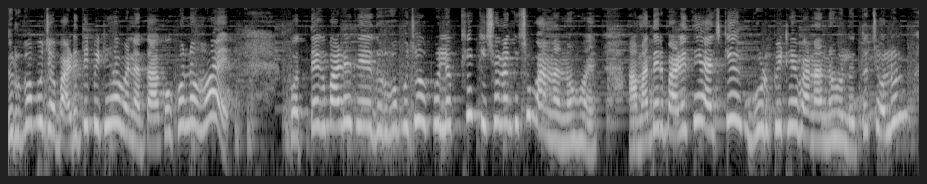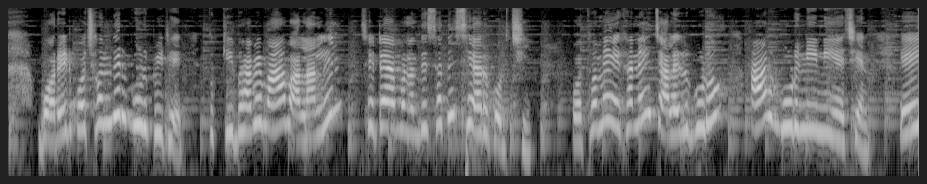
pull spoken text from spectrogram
দুর্গাপুজো বাড়িতে পিঠে হবে না, তা কখনো হয়? প্রত্যেক বাড়িতে দুর্গাপুজো উপলক্ষে কিছু না কিছু বানানো হয়। আমাদের বাড়িতে আজকে গুড় পিঠে বানানো হলো। তো চলুন, বরের পছন্দের গুড় পিঠে। তো কীভাবে মা বানালেন সেটা আপনাদের সাথে শেয়ার করছি। প্রথমে এখানে চালের গুঁড়ো আর গুড় নিয়ে নিয়েছেন। এই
